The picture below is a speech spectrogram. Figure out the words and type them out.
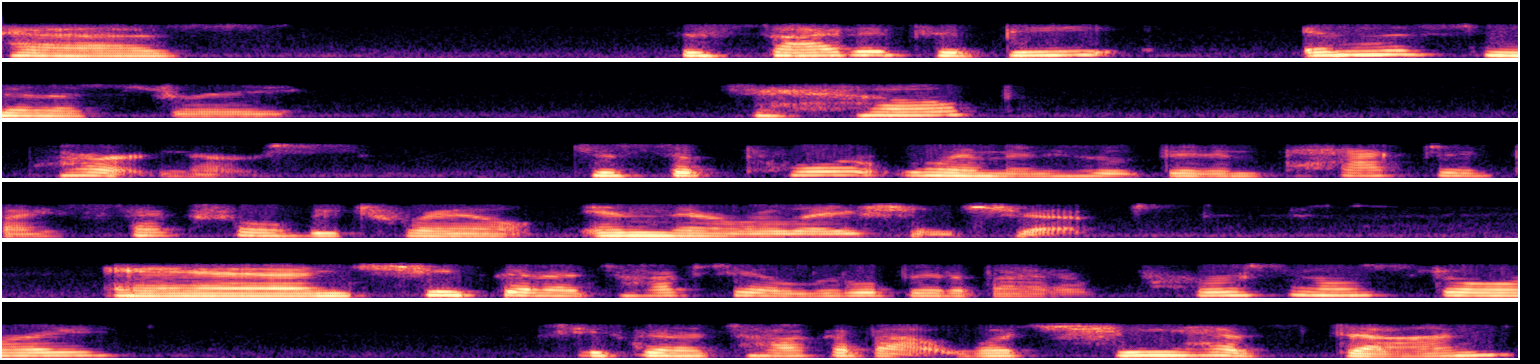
has decided to be in this ministry to help partners to support women who've been impacted by sexual betrayal in their relationships. And she's going to talk to you a little bit about her personal story. She's going to talk about what she has done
